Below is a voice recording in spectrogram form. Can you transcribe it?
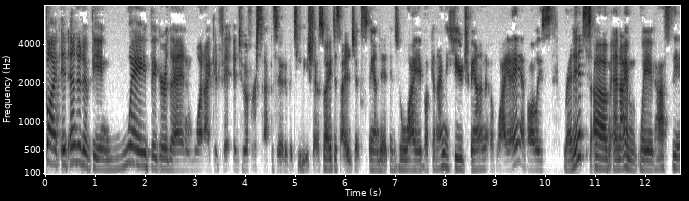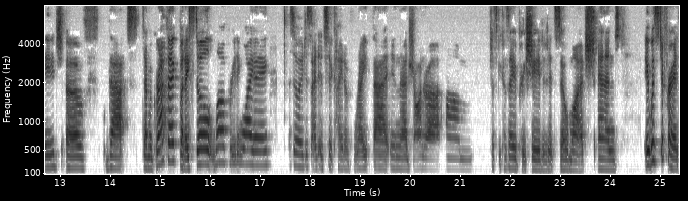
But it ended up being way bigger than what I could fit into a first episode of a TV show. So I decided to expand it into a YA book. And I'm a huge fan of YA. I've always read it. Um, and I'm way past the age of that demographic, but I still love reading YA. So I decided to kind of write that in that genre, um, just because I appreciated it so much. And it was different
